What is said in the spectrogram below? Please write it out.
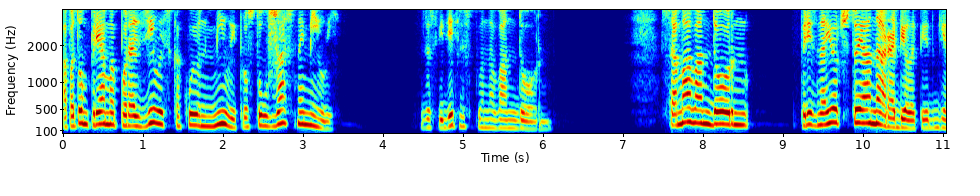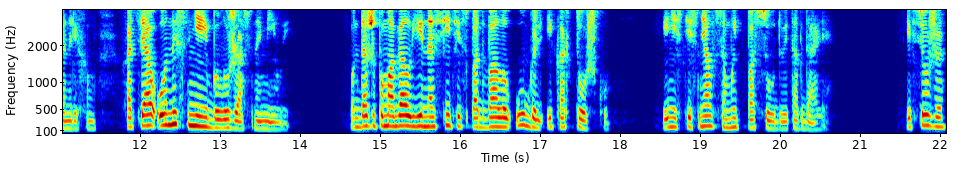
А потом прямо поразилась, какой он милый, просто ужасно милый. Засвидетельствовано Ван Дорн. Сама Ван Дорн признает, что и она робела перед Генрихом, хотя он и с ней был ужасно милый. Он даже помогал ей носить из подвала уголь и картошку, и не стеснялся мыть посуду и так далее. И все же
